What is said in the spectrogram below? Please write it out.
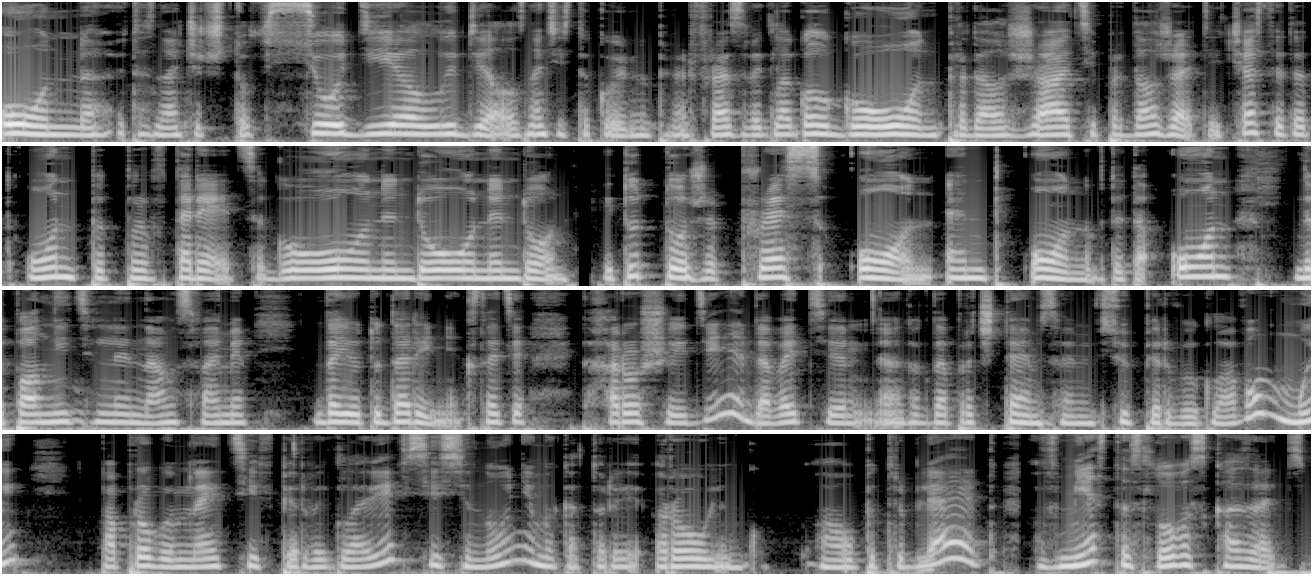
on, это значит, что все делал и делал. Знаете, есть такой, например, фразовый глагол go on, продолжать и продолжать. И часто этот on повторяется go on and on and on. И тут тоже press on and on. Вот это on дополнительное нам с вами дает ударение. Кстати, это хорошая идея. Давайте, э, когда прочитаем с вами всю первую главу, мы Попробуем найти в первой главе все синонимы, которые Роулинг а, употребляет вместо слова «сказать».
